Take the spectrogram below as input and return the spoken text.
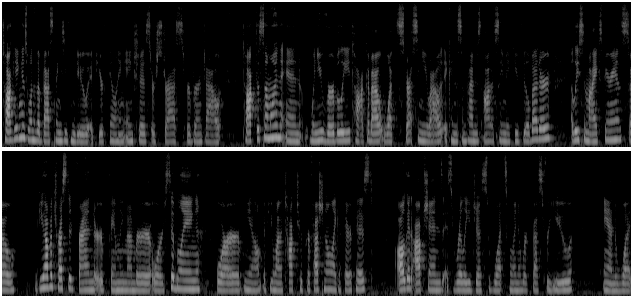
Talking is one of the best things you can do if you're feeling anxious or stressed or burnt out. Talk to someone, and when you verbally talk about what's stressing you out, it can sometimes honestly make you feel better, at least in my experience. So, if you have a trusted friend or family member or sibling, or you know, if you want to talk to a professional like a therapist, all good options. It's really just what's going to work best for you and what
